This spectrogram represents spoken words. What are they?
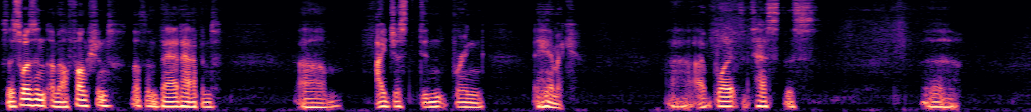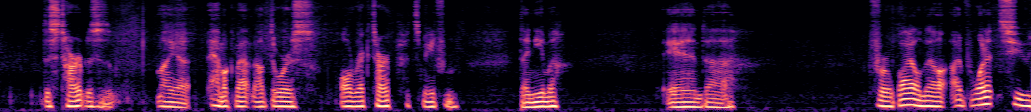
So this wasn't a malfunction. Nothing bad happened. Um, I just didn't bring a hammock. Uh, I wanted to test this uh, this tarp. This is my uh, Hammock Mountain Outdoors All-Rec tarp. It's made from Dyneema. And uh, for a while now, I've wanted to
